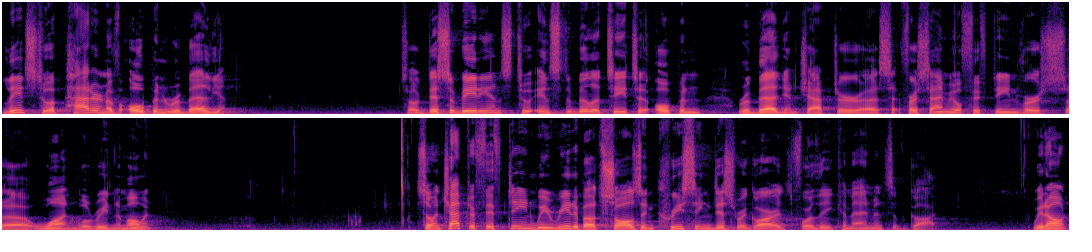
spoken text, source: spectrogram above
leads to a pattern of open rebellion. So disobedience to instability to open rebellion. Chapter uh, 1 Samuel 15 verse uh, 1, we'll read in a moment. So in chapter 15 we read about Saul's increasing disregard for the commandments of God. We don't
